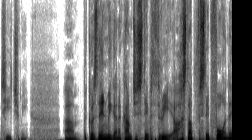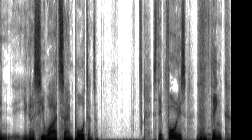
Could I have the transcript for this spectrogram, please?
teach me. Um, because then we're going to come to step three uh, step, step four and then you're going to see why it's so important. Step four is think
